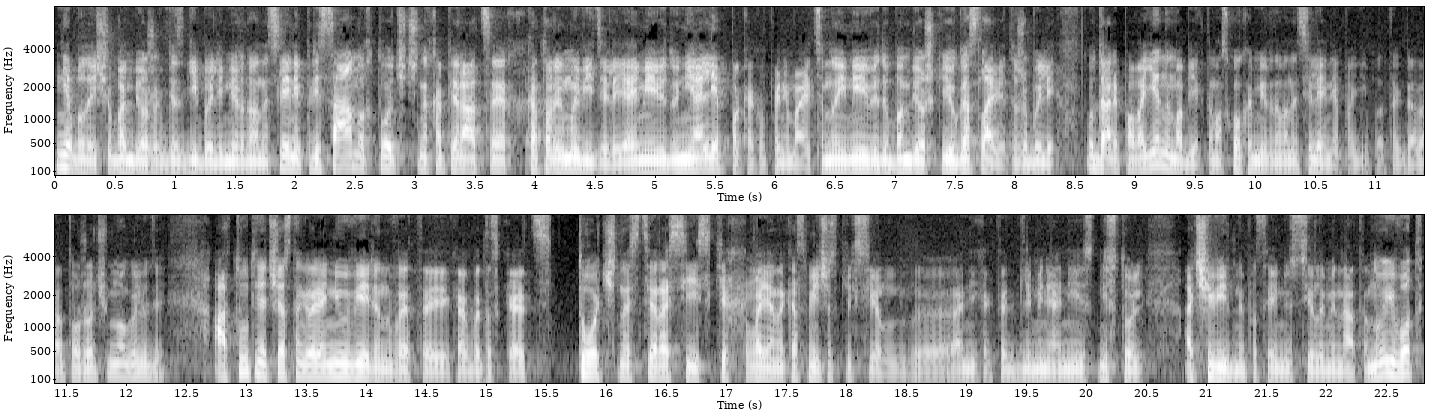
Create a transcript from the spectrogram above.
не было еще бомбежек без гибели мирного населения при самых точечных операциях, которые мы видели. Я имею в виду не Алеппо, как вы понимаете, но имею в виду бомбежки Югославии. Это же были удары по военным объектам. А сколько мирного населения погибло тогда, да? Тоже очень много людей. А тут я, честно говоря, не уверен в этой, как бы так сказать, точности российских военно-космических сил. Э, Они как-то для меня не, не столь очевидны по сравнению с силами НАТО. Ну и вот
